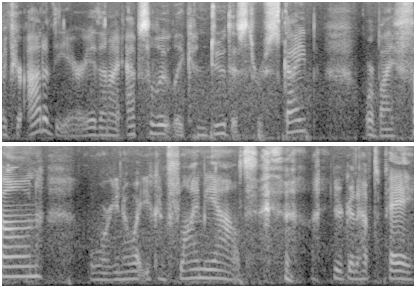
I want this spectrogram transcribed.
If you're out of the area, then I absolutely can do this through Skype or by phone, or you know what, you can fly me out. you're going to have to pay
